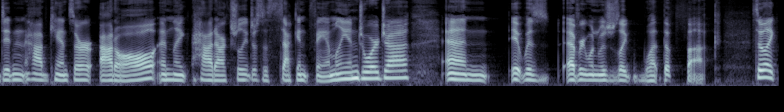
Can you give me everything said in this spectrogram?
didn't have cancer at all and like had actually just a second family in Georgia. And it was everyone was just like, what the fuck? So like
